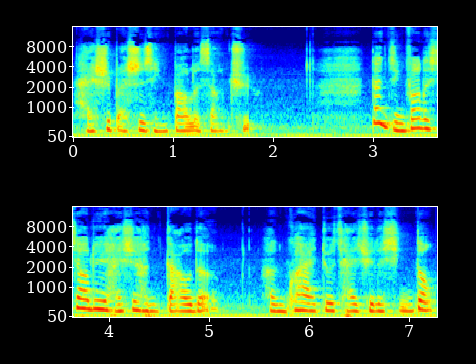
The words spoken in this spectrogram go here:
还是把事情报了上去。但警方的效率还是很高的，很快就采取了行动。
